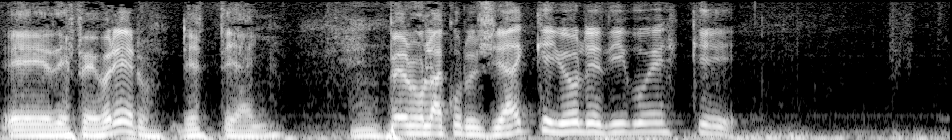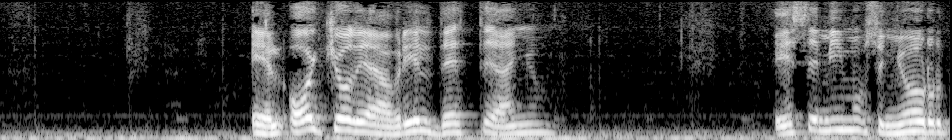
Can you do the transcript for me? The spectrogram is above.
eh, de febrero de este año. Pero la curiosidad que yo le digo es que el 8 de abril de este año, ese mismo señor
